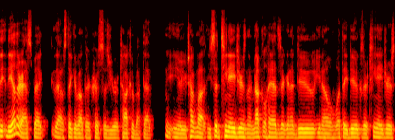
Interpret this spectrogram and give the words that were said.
the, the other aspect that I was thinking about there, Chris, as you were talking about that, you know, you're talking about, you said teenagers and they're knuckleheads, they're going to do, you know, what they do because they're teenagers.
